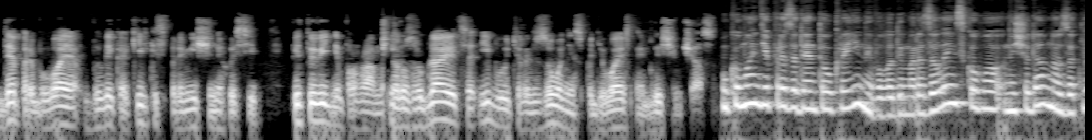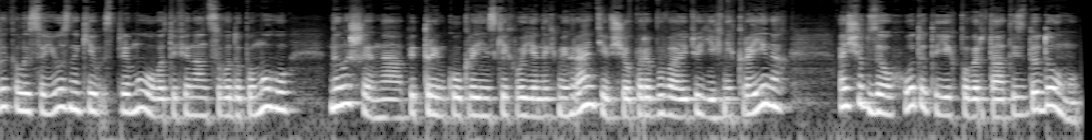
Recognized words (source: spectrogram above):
де перебуває велика кількість переміщених осіб. Відповідні програми розробляються і будуть реалізовані, сподіваюсь, найближчим часом. У команді президента України Володимира Зеленського нещодавно закликали союзників спрямовувати фінансову допомогу не лише на підтримку українських воєнних мігрантів, що перебувають у їхніх країнах, а й щоб заохотити їх повертатись додому.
